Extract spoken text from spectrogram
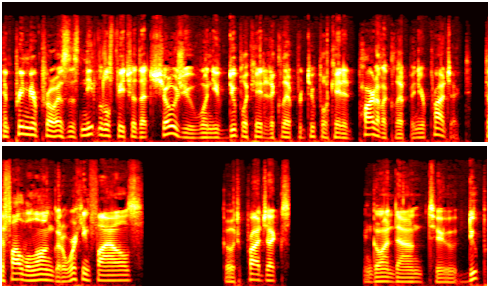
And Premiere Pro has this neat little feature that shows you when you've duplicated a clip or duplicated part of a clip in your project. To follow along, go to Working Files, go to Projects, and go on down to Dupe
